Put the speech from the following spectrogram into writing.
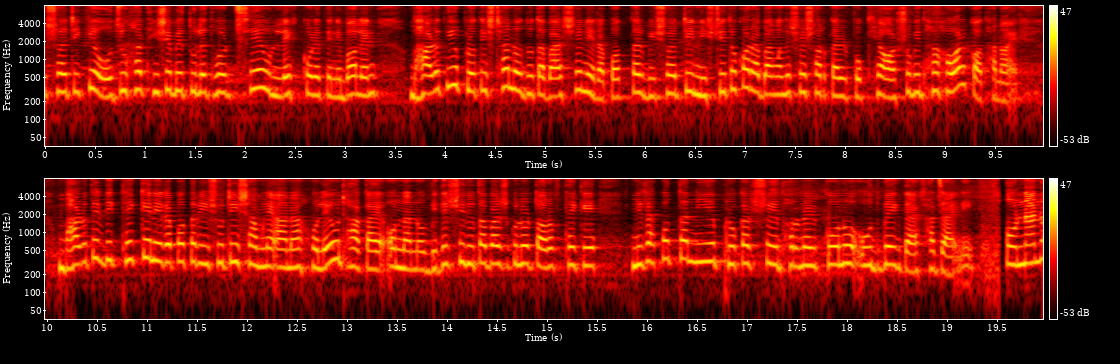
বিষয়টিকে অজুহাত হিসেবে তুলে ধরছে, উল্লেখ করে তিনি বলেন, ভারতীয় প্রতিষ্ঠান ও দূতাবাসে নিরাপত্তার বিষয়টি নিশ্চিত করা বাংলাদেশের সরকারের পক্ষে অসুবিধা হওয়ার কথা নয়। ভারতের দিক থেকে নিরাপত্তার ইস্যুটি সামনে আনা হলেও ঢাকায় অন্যান্য বিদেশি দূতাবাসগুলোর তরফ থেকে নিরাপত্তা নিয়ে প্রকাশ্যে এ ধরনের কোনো উদ্বেগ দেখা যায়নি। অন্যান্য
